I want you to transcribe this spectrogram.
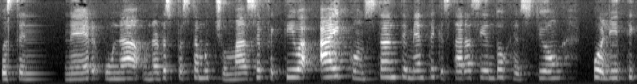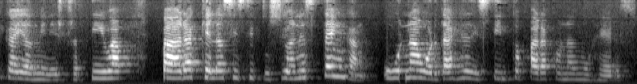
pues tener una, una respuesta mucho más efectiva. Hay constantemente que estar haciendo gestión política y administrativa para que las instituciones tengan un abordaje distinto para con las mujeres.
